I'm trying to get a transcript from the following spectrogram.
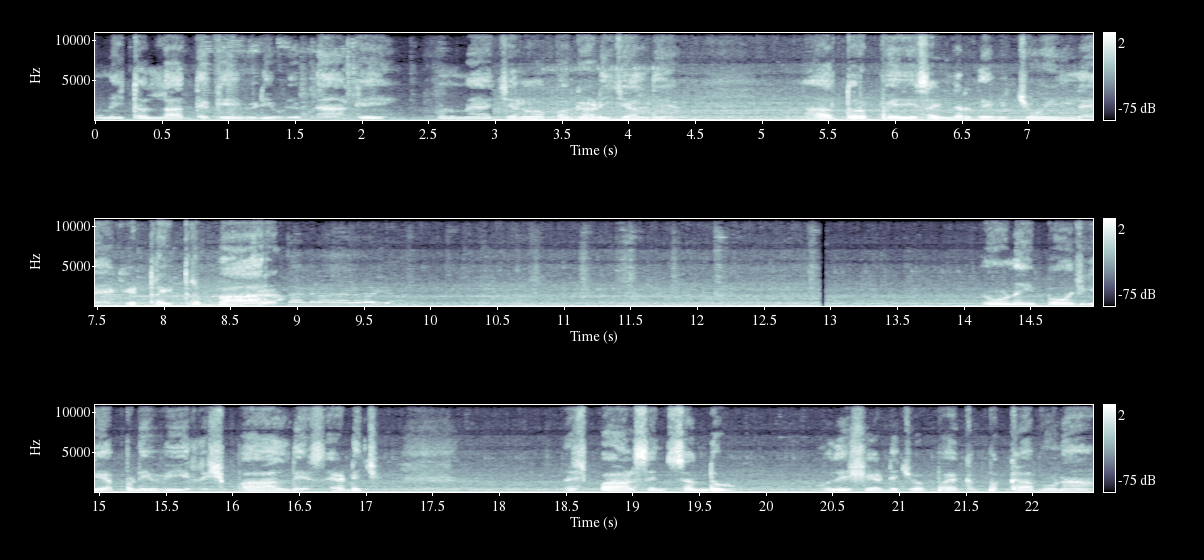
ਨਹੀਂ ਤਾਂ ਲੱਦ ਕੇ ਵੀਡੀਓ ਵੀਡੀਓ ਬਣਾ ਕੇ, ਹੁਣ ਮੈਂ ਚਲੋ ਆਪਾਂ ਗਾੜੀ ਚੱਲਦੇ ਆ ਆ ਤੁਰ ਪਏ ਜੀ ਸੈਂਟਰ ਦੇ ਵਿੱਚੋਂ ਹੀ ਲੈ ਕੇ ਟਰੈਕਟਰ ਬਾਹਰ। ਹੁਣ ਹੀ ਪਹੁੰਚ ਗਏ ਆਪਣੇ ਵੀਰ ਰਿਸ਼ਪਾਲ ਦੇ ਸ਼ੈੱਡ 'ਚ। ਰਿਸ਼ਪਾਲ ਸਿੰਘ ਸੰਧੂ, ਉਹਦੇ ਸ਼ੈੱਡ 'ਚੋਂ ਆਪਾਂ ਇੱਕ ਪੱਖਾ ਪਾਉਣਾ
